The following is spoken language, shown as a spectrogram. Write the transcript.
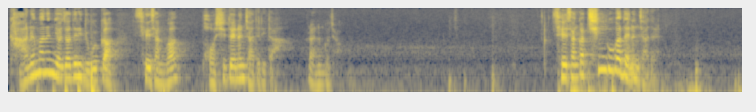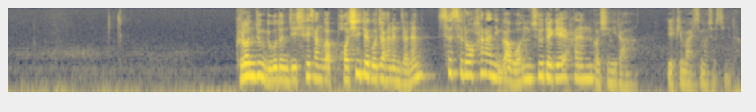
가늠하는 여자들이 누굴까? 세상과 벗이 되는 자들이다라는 거죠. 세상과 친구가 되는 자들. 그런 중 누구든지 세상과 벗이 되고자 하는 자는 스스로 하나님과 원수되게 하는 것이니라. 이렇게 말씀하셨습니다.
